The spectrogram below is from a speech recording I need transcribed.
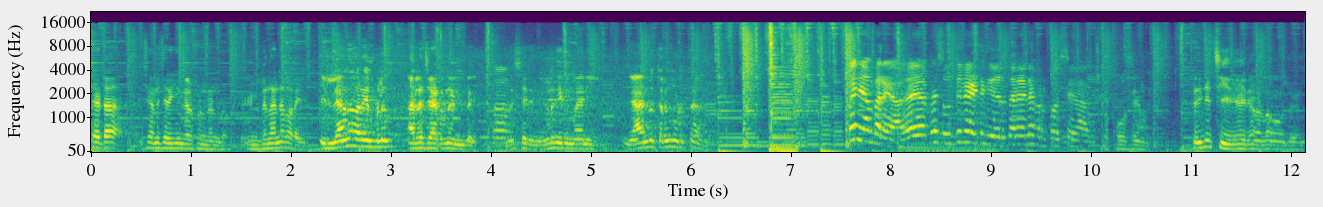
ചേട്ടാ ചേട്ടൻ ശരിക്കും ഗേൾഫ്രണ്ട് ഉണ്ടോ? ഉണ്ടെന്ന് തന്നെ പറയും. ഇല്ല എന്ന് പറയുമ്പോഴും അല്ല ചേട്ടൻ ഉണ്ട്. അത് ശരി നിങ്ങൾ തീരുമാനിക്കും. ഞാൻ ഉത്തരം കൊടുത്താണ് ഇപ്പൊ ഞാൻ പറയാം. അതായത് അപ്പൊ സുധിനായിട്ട് കീർത്തനെ പ്രപ്പോസ് ചെയ്താണ്. പ്രപ്പോസ് ചെയ്യണം. എനിക്ക് ചിരി വരുന്നുള്ള മോദം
